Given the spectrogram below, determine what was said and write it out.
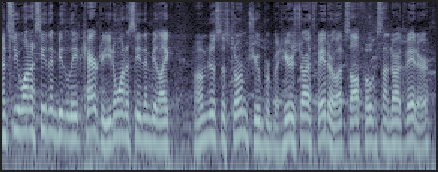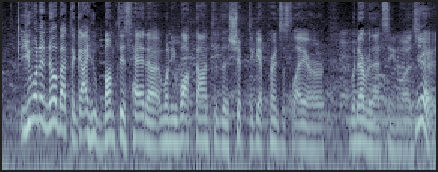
and so you want to see them be the lead character. You don't want to see them be like, "I'm just a stormtrooper, but here's Darth Vader. Let's all focus on Darth Vader." You want to know about the guy who bumped his head uh, when he walked onto the ship to get Princess Leia, or whatever that scene was. Yeah, y-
